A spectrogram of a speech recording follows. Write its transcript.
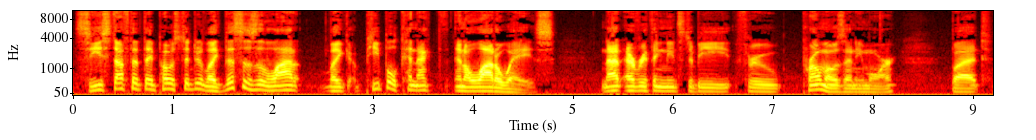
see stuff that they post to do. Like, this is a lot, like, people connect in a lot of ways. Not everything needs to be through promos anymore, but,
